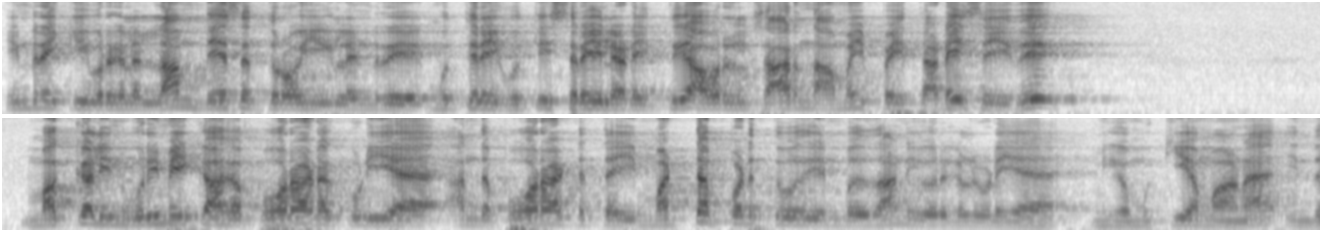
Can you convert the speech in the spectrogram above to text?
இன்றைக்கு இவர்கள் எல்லாம் தேச துரோகிகள் என்று முத்திரை குத்தி சிறையில் அடைத்து அவர்கள் சார்ந்த அமைப்பை தடை செய்து மக்களின் உரிமைக்காக போராடக்கூடிய அந்த போராட்டத்தை மட்டப்படுத்துவது என்பதுதான் இவர்களுடைய மிக முக்கியமான இந்த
